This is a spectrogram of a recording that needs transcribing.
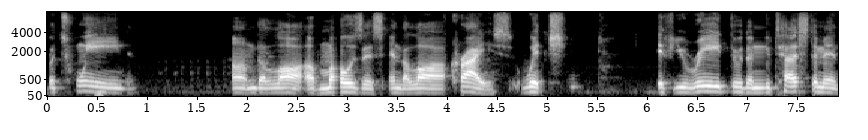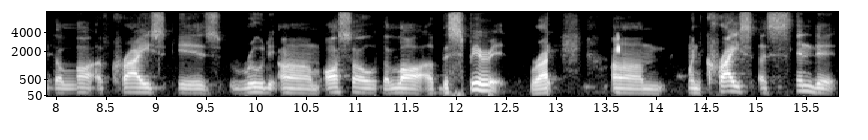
between um, the law of Moses and the law of Christ, which if you read through the New Testament, the law of Christ is rooted um also the law of the spirit, right? Um when Christ ascended,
